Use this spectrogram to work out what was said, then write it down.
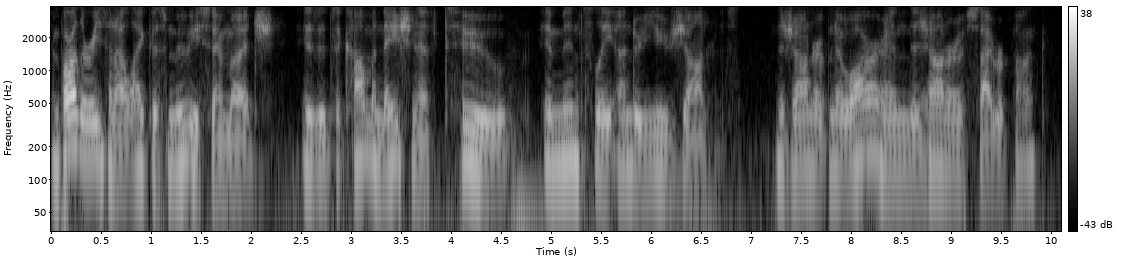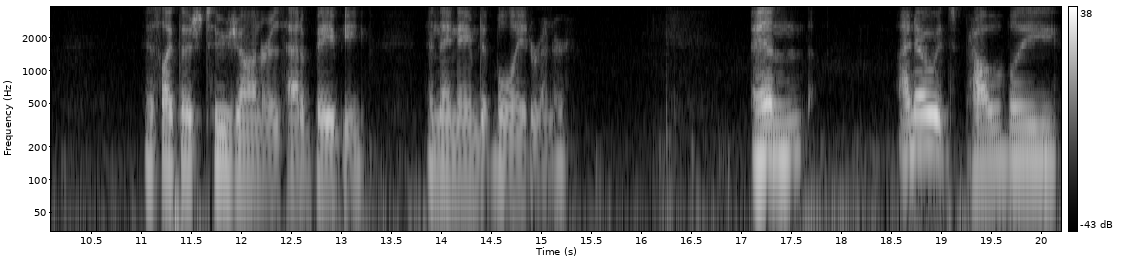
And part of the reason I like this movie so much is it's a combination of two immensely underused genres the genre of noir and the genre of cyberpunk. It's like those two genres had a baby and they named it Blade Runner. And I know it's probably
